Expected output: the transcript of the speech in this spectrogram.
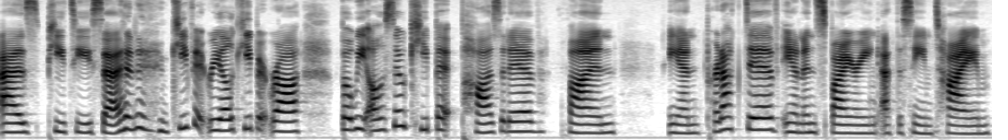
As PT said, keep it real, keep it raw, but we also keep it positive, fun, and productive and inspiring at the same time.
